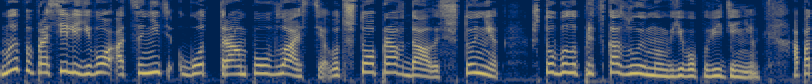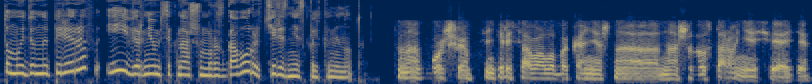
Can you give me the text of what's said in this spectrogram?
Мы попросили его оценить год Трампа у власти. Вот что оправдалось, что нет, что было предсказуемым в его поведении. А потом уйдем на перерыв и вернемся к нашему разговору через несколько минут. Нас больше интересовало бы, конечно, наши двусторонние связи.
